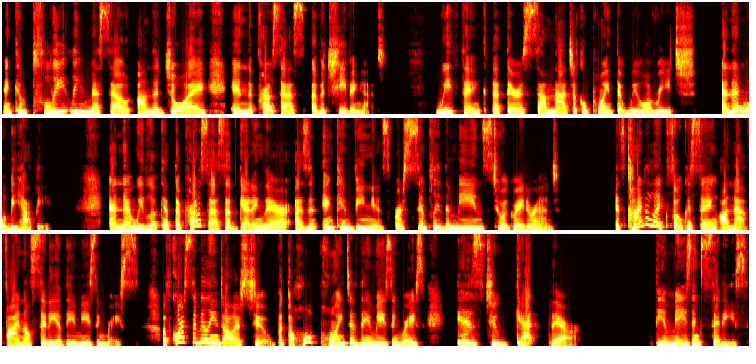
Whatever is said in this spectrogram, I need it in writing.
and completely miss out on the joy in the process of achieving it. We think that there is some magical point that we will reach and then we'll be happy. And then we look at the process of getting there as an inconvenience or simply the means to a greater end. It's kind of like focusing on that final city of the amazing race. Of course, the million dollars too, but the whole point of the amazing race is to get there. The amazing cities,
